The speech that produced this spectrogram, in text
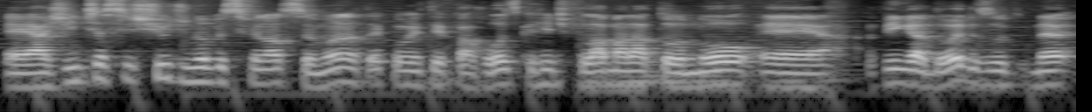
É, a gente assistiu de novo esse final de semana, até comentei com a Rosa que a gente lá maratonou é, Vingadores, né,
